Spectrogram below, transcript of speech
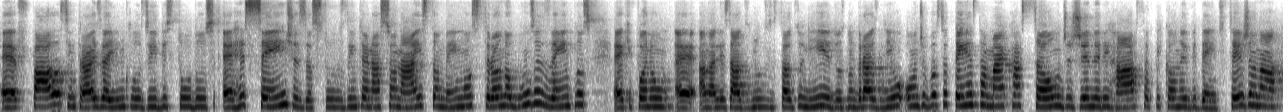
é, fala, assim, traz aí inclusive estudos é, recentes, estudos internacionais também, mostrando alguns exemplos é, que foram é, analisados nos Estados Unidos, no Brasil, onde você tem essa marcação de gênero e raça ficando evidente, seja na,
